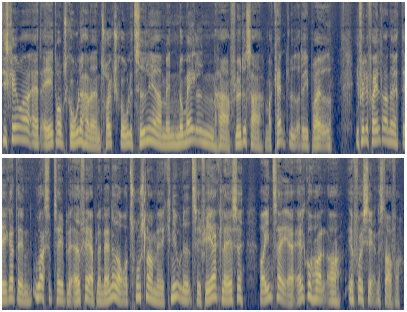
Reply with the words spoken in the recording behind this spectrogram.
De skriver, at Adrup skole har været en tryg skole tidligere, men normalen har flyttet sig markant, lyder det i brevet. Ifølge forældrene dækker den uacceptable adfærd blandt andet over trusler med kniv ned til 4. klasse og indtag af alkohol og euforiserende stoffer.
